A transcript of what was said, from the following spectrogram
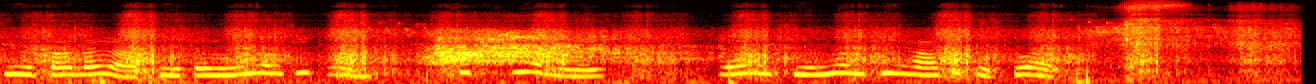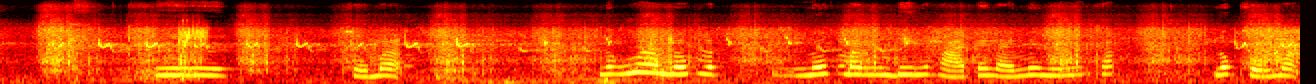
คือตอนนั้นอะคือเป็นเรื่องที่ผมคิดเครียดเลยแล้วมันคือเรื่องที่ฮาที่สุดด้วยคือผมอะนึกว่านกมันนกมันบินหายไปไหนไม่รู้ครับนกผมอะ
